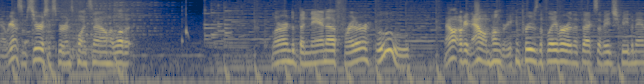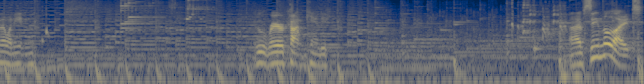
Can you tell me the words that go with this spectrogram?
yeah, we're getting some serious experience points now. I love it. Learned banana fritter. Ooh. Now, okay, now I'm hungry. Improves the flavor and effects of HP banana when eaten. Ooh, rare cotton candy. I've seen the light.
